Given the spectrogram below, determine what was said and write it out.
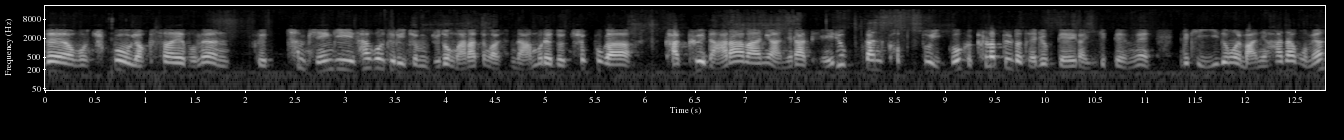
네, 뭐 축구 역사에 보면 그 참 비행기 사고들이 좀 유독 많았던 것 같습니다. 아무래도 축구가 각 그 나라만이 아니라 대륙 간 컵도 있고 그 클럽들도 대륙 대회가 있기 때문에 이렇게 이동을 많이 하다 보면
